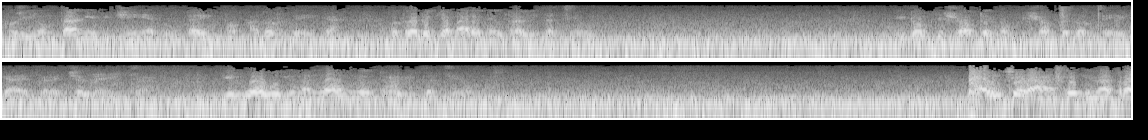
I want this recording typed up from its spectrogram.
così lontani e vicini ad un tempo ad Ortega, potrebbe chiamare neutralizzazione. Il Don Chisciotte il Don Chisciotte d'Ortega è per eccellenza il luogo di una non neutralizzazione. Poi c'era anche un'altra,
